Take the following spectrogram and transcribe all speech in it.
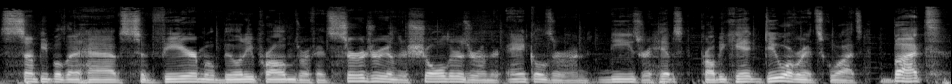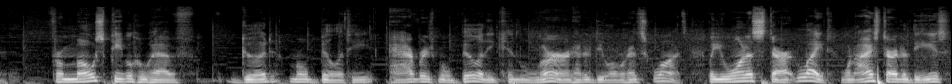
Some people that have severe mobility problems or have had surgery on their shoulders or on their ankles or on knees or hips probably can't do overhead squats. But for most people who have good mobility, average mobility can learn how to do overhead squats. But you want to start light. When I started these,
